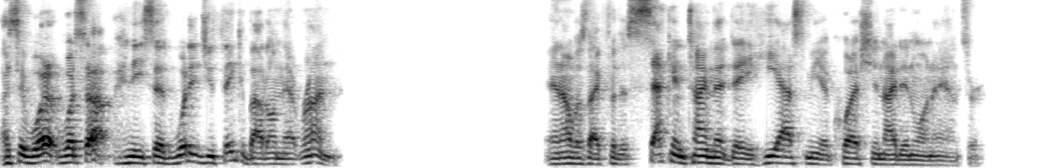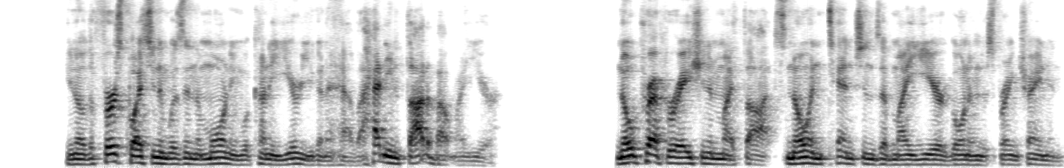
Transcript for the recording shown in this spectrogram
I said, what, what's up? And he said, What did you think about on that run? And I was like, for the second time that day, he asked me a question I didn't want to answer. You know, the first question was in the morning, what kind of year are you going to have? I hadn't even thought about my year. No preparation in my thoughts, no intentions of my year going into spring training.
